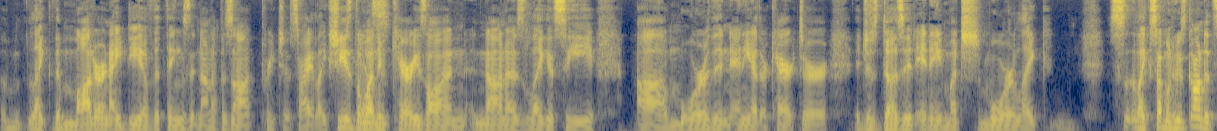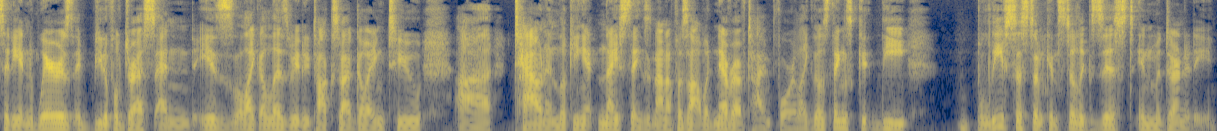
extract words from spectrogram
like the modern idea of the things that Nana Peazant preaches, right? Like she's the one who carries on Nana's legacy, uh, more than any other character. It just does it in a much more like, like someone who's gone to the city and wears a beautiful dress and is like a lesbian who talks about going to, uh, town and looking at nice things that Nana Peazant would never have time for. Like those things, the belief system can still exist in modernity.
